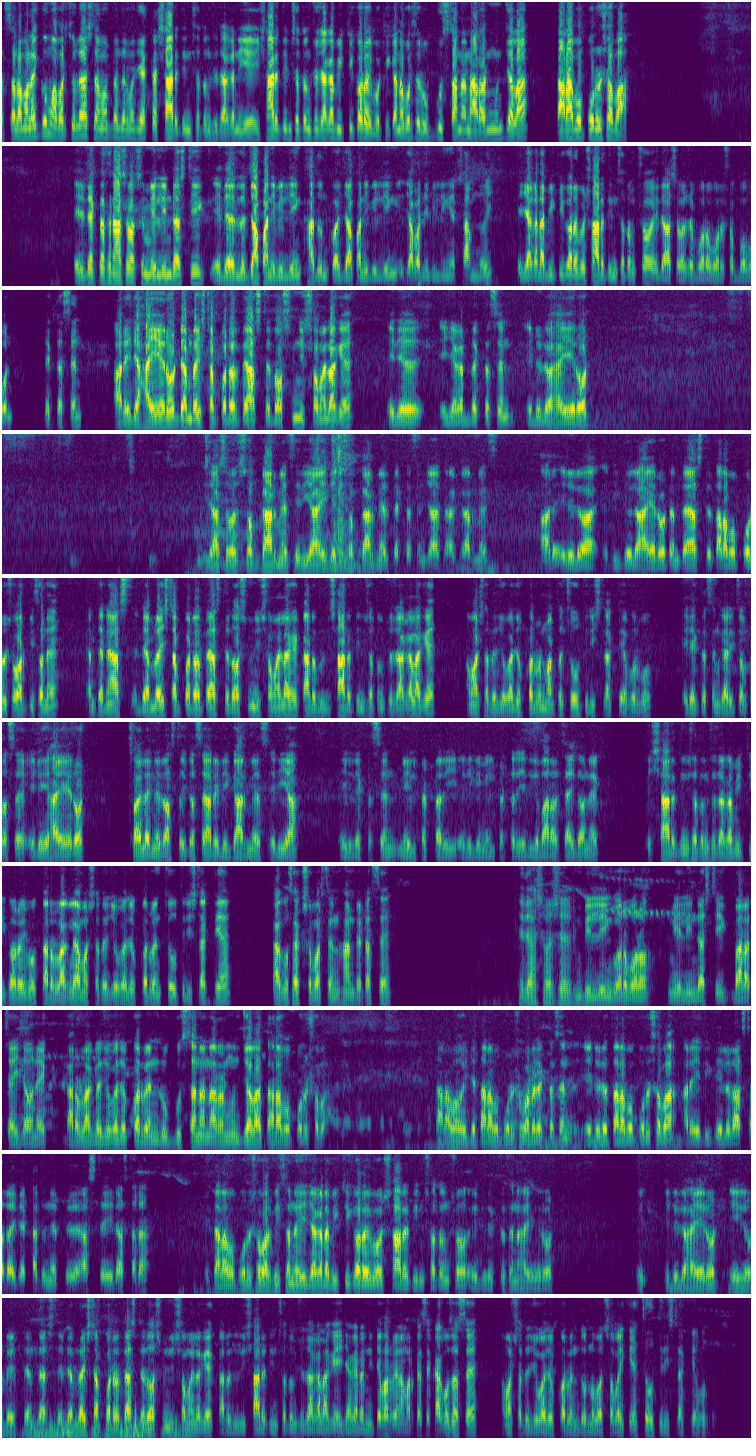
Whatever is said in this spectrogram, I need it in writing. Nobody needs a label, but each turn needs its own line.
আসসালামু আলাইকুম, আবার চলে আসলাম আপনাদের মাঝে একটা সাড়ে তিন শতাংশ জায়গা নিয়ে। এই সাড়ে তিন শতাংশ জায়গা বিক্রি করা হইব ঠিকানা পড়ছে রূপগুজ থানা, নারায়ণগঞ্জ জেলা, তারাবো পৌরসভা। এই দেখতেছেন আশেপাশে মেল ইন্ডাস্ট্রি এটা হলো জাপানি বিল্ডিং খাদুন কয় জাপানি বিল্ডিং জাপানি বিল্ডিং এর সামনেই এই জায়গাটা বিক্রি করা হবে সাড়ে তিন শতাংশ। যে আশেপাশে বড় বড় সব ভবন দেখতেছেন। আর এই যে হাইওয়ে রোড ড্যামরা স্টাফ করাতে আসতে দশ মিনিট সময় লাগে। এই যে এই জায়গাটা দেখতেছেন, এটা হলো হাইওয়ে রোড আশেপাশে সব গার্মেন্টস এরিয়া এদের সব গার্মেন্টস দেখতেছেন যা গার্মেন্টস। আর এটা হলো এদিক দিয়ে হাই রোড এমতে আসতে তারাবো পৌরসভার পিছনে, এমতে আসতে ড্যামরা স্টাফ করাতে আসতে দশ মিনিট সময় লাগে, কারও যদি সাড়ে তিন শতাংশ জায়গা লাগে, আমার সাথে যোগাযোগ করবেন, মাত্র চৌত্রিশ লাখ টাকা পড়ব। এই দেখতেছেন গাড়ি চলতেছে এটি হাই রোড ছয় লাইনের রাস্তা হইতেছে, আর এটি গার্মেন্টস এরিয়া। এই যে দেখতেছেন মেল ফ্যাক্টরি এদিকে মেল ফ্যাক্টরি এদিকে বাড়ার চাহিদা অনেক। এই সাড়ে তিন শতাংশ জায়গা বিক্রি করাইব, কারও লাগলে আমার সাথে যোগাযোগ করবেন, চৌত্রিশ লাখ টাকা। কাগজ একশো পার্সেন্ট হান্ড্রেড আছে। এদের আশেপাশে বিল্ডিং বড় বড় মেল ইন্ডাস্ট্রি বাড়া চাহিদা অনেক। কারও লাগলে যোগাযোগ করবেন, রূপগুজ থানা, নারায়ণগঞ্জ জেলা তারাবা পৌরসভা। তারাবা ওই যে তারাবা পৌরসভাটা দেখতেছেন, এটা হলো তারাবা পৌরসভা, আর এই দিক দিয়ে রাস্তাটা, এই যে খাদুনের আসতে এই রাস্তাটা। এই তারাবা পৌরসভার পিছনে এই জায়গাটা বিক্রি করা হইব সাড়ে তিন শতাংশ, এই দেখতেছেন হাইওয়ে রোড। এটা হলো হাই রোড এই রোডের ট্রেনতে আসতে আমরা স্টাফ করাতে আসতে দশ মিনিট সময় লাগে। কারও যদি সাড়ে তিন শতাংশ জায়গা লাগে, এই জায়গাটা নিতে পারবেন। আমার কাছে কাগজ আছে। আমার সাথে যোগাযোগ করবেন। ধন্যবাদ সবাইকে। চৌত্রিশ লাখ টাকা পড়বে।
